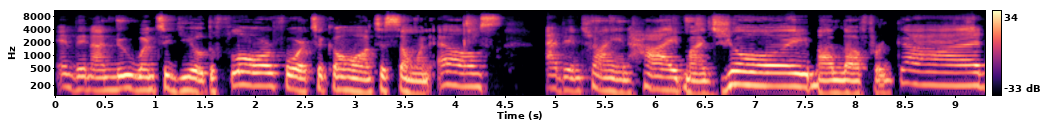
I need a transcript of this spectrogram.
and then I knew when to yield the floor for it to go on to someone else. I didn't try and hide my joy, my love for God,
